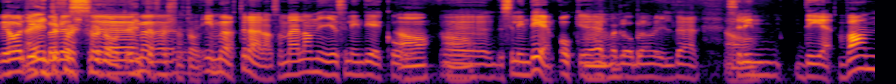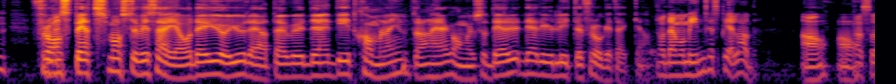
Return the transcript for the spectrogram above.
Vi har ett Nej, inbördes eh, möte där alltså mellan 9 Celine DK, Ja, ja. eh, D och eh, 11 Global Unreal där Celine D vann. Från spets måste vi säga och det gör ju det att det, det, dit kommer den ju inte den här gången. Så det, det är ju lite frågetecken. Och den var mindre spelad. Ja, ja. Alltså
